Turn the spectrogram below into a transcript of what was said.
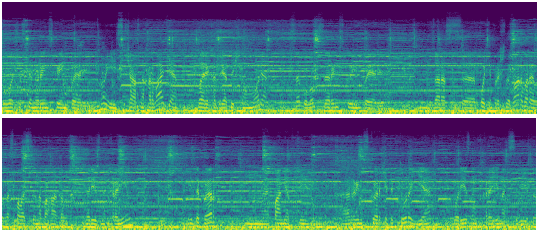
було частиною Римської імперії. Ну і сучасна Хорватія, берег Адріатичного моря, це було все Римською імперією. Зараз е, потім прийшли варвари, розпалося набагато до різних країн. І тепер пам'ятки римської архітектури є по різних країнах світу.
